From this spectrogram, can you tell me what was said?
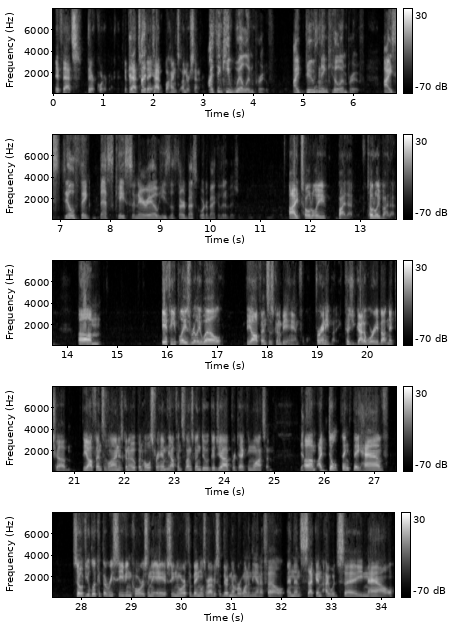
if that's their quarterback. If that's who I they do- have behind under center. I think he will improve. I do Mhm. think he'll improve. I still think best case scenario, he's the third best quarterback of the division. I totally buy that. Totally buy that. Um, if he plays really well, the offense is going to be a handful for anybody because you got to worry about Nick Chubb. The offensive line is going to open holes for him. The offensive line is going to do a good job protecting Watson. Yeah. Um, I don't think they have. So if you look at the receiving cores in the AFC North, the Bengals are obviously they're number one in the NFL, and then second, I would say now,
